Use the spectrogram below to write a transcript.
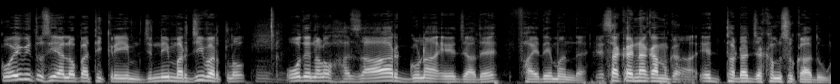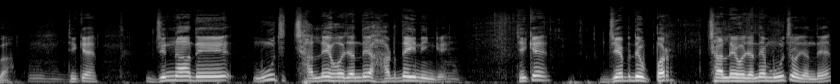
ਕੋਈ ਵੀ ਤੁਸੀਂ ਐਲੋਪੈਥੀ ਕਰੀਮ ਜਿੰਨੀ ਮਰਜ਼ੀ ਵਰਤ ਲਓ ਉਹਦੇ ਨਾਲੋਂ ਹਜ਼ਾਰ ਗੁਣਾ ਇਹ ਜ਼ਿਆਦਾ ਫਾਇਦੇਮੰਦ ਹੈ। ਇਹ ਸੱਕ ਇੰਨਾ ਕੰਮ ਕਰ। ਹਾਂ, ਇਹ ਤੁਹਾਡਾ ਜ਼ਖਮ ਸੁਕਾ ਦੂਗਾ। ਠੀਕ ਹੈ? ਜਿਨ੍ਹਾਂ ਦੇ ਮੂੰਹ 'ਚ ਛਾਲੇ ਹੋ ਜਾਂਦੇ ਹਟਦੇ ਹੀ ਨਹੀਂਗੇ। ਠੀਕ ਹੈ? ਜਿਬ ਦੇ ਉੱਪਰ ਛਾਲੇ ਹੋ ਜਾਂਦੇ ਮੂੰਹ 'ਚ ਹੋ ਜਾਂਦੇ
